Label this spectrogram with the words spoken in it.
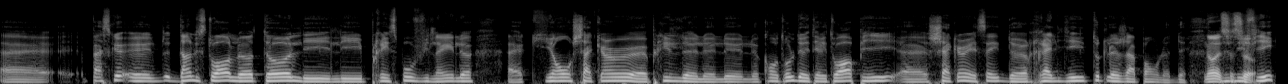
Euh, parce que euh, dans l'histoire, là, t'as les, les principaux vilains là, euh, qui ont chacun euh, pris le, le- le- le contrôle d'un territoire, puis chacun essaye de rallier tout le Japon, là, de Ouais, d'unifier.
